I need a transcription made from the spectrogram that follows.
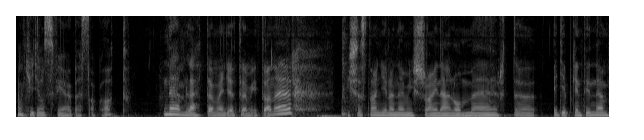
úgyhogy az félbeszakadt. Nem lettem egyetemi tanár, és ezt annyira nem is sajnálom, mert uh, egyébként én nem,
